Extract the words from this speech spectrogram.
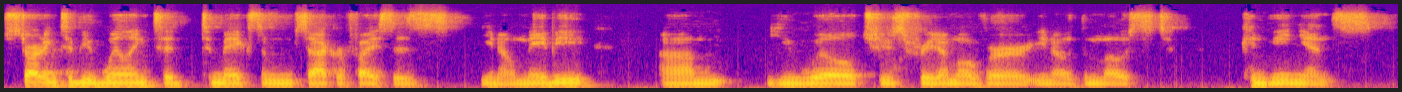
starting to be willing to, to make some sacrifices. You know, maybe um, you will choose freedom over, you know, the most convenience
